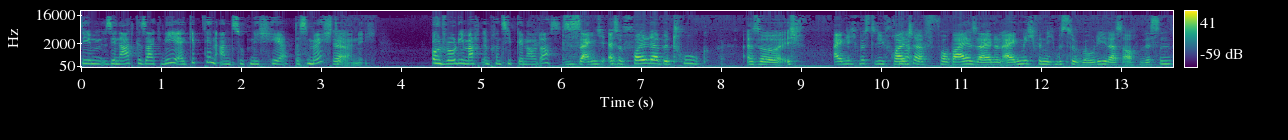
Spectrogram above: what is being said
dem Senat gesagt, nee, er gibt den Anzug nicht her. Das möchte ja. er nicht. Und Rhodey macht im Prinzip genau das. Das ist eigentlich also voll der Betrug. Also ich eigentlich müsste die Freundschaft ja. vorbei sein und eigentlich finde ich müsste Rhodey das auch wissen.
